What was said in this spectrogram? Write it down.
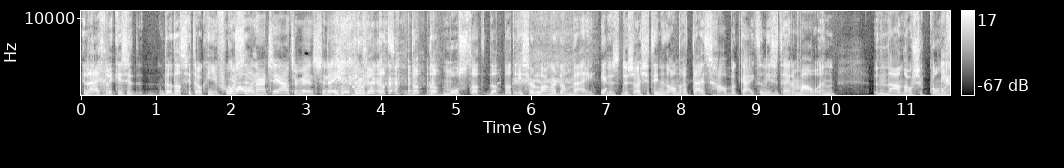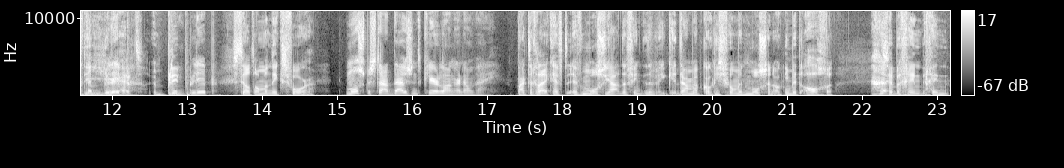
En eigenlijk is het, dat, dat zit ook in je Kom allemaal voorstelling. naar het theater, mensen. Nee. Maar dat, dat, dat, mos, dat, dat, dat is er langer dan wij. Ja. Dus, dus als je het in een andere tijdschaal bekijkt, dan is het helemaal een, een nanoseconde die een je hier blip. hebt. Een Een blip. blip. Stelt allemaal niks voor. Mos bestaat duizend keer langer dan wij. Maar tegelijk heeft, heeft mos, ja, dat vind ik, daarom heb ik ook niet zoveel met mos en ook niet met algen. Ze hebben geen, geen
